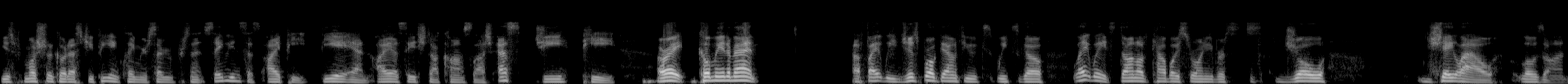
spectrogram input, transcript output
Use promotional code SGP and claim your 70% savings. That's ipvanish.com slash SGP. All right, co-main event. A fight we just broke down a few weeks, ago. Lightweights, Donald Cowboy Cerrone versus Joe J. Lau Lauzon,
